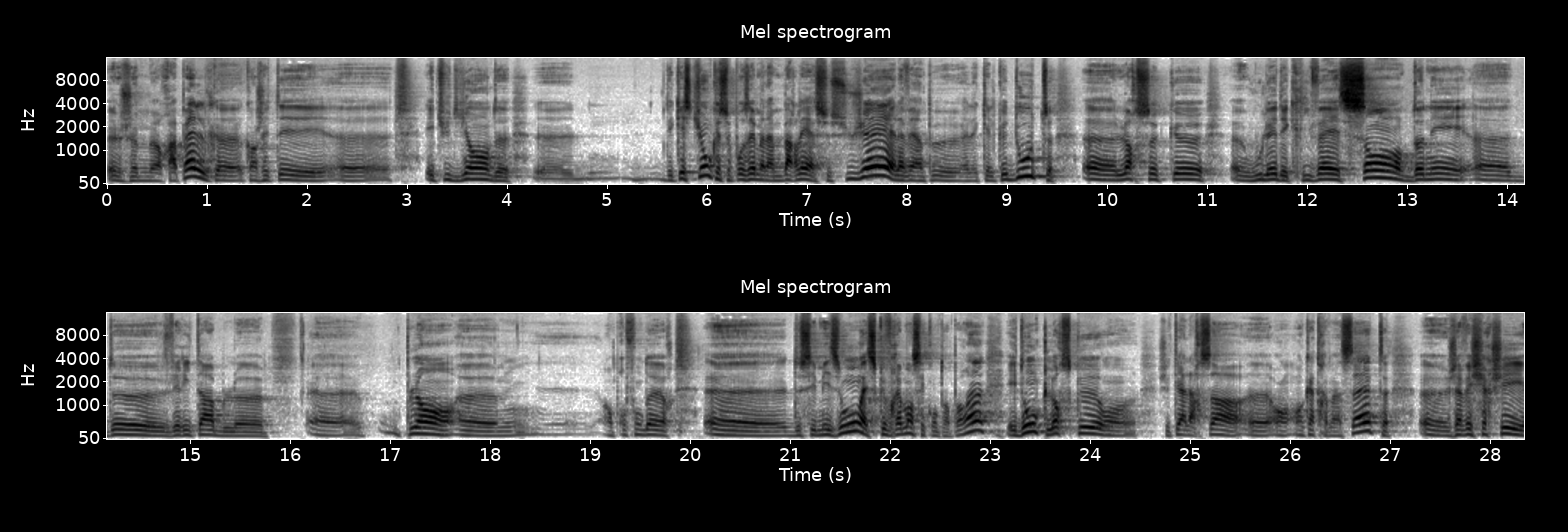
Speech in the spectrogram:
Je me rappelle que quand j'étais étudiant de des questions que se posait Madame Barlet à ce sujet. Elle avait un peu quelques doutes euh, lorsque euh, Woulet décrivait sans donner euh, de véritables plans en profondeur de ces maisons. Est-ce que vraiment c'est contemporain? Et donc, lorsque j'étais à l'ARSA en, en, 87, j'avais cherché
